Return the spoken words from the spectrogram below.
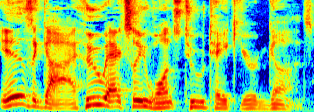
is a guy who actually wants to take your guns.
